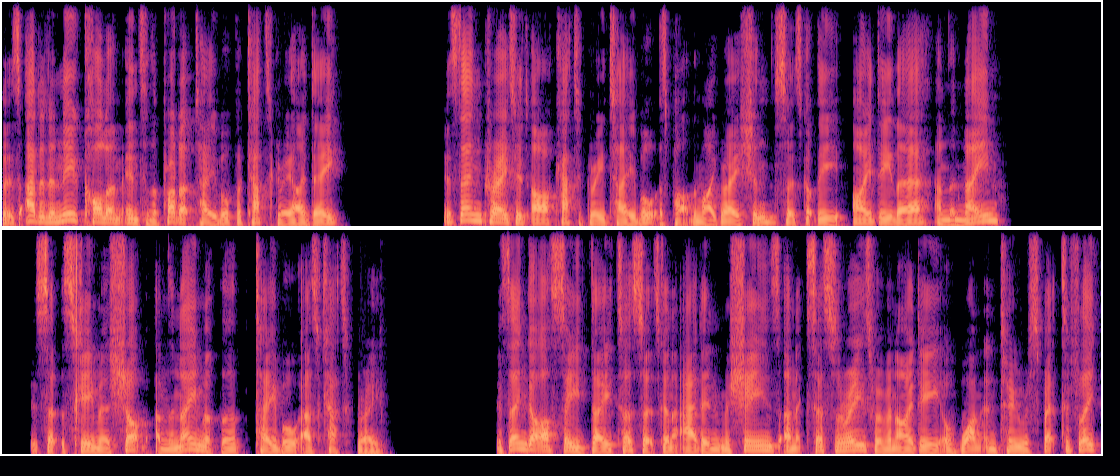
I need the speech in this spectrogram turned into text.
So it's added a new column into the product table for category ID. It's then created our category table as part of the migration. So it's got the ID there and the name. Set the schema as shop and the name of the table as category. It's then got our seed data, so it's going to add in machines and accessories with an ID of 1 and 2 respectively.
